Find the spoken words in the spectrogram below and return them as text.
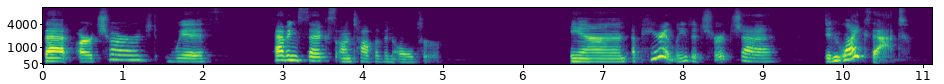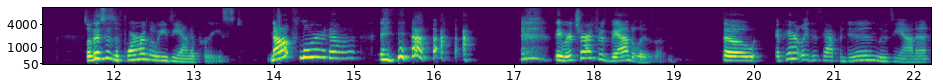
that are charged with having sex on top of an altar. And apparently, the church uh, didn't like that. So, this is a former Louisiana priest, not Florida. they were charged with vandalism. So, apparently, this happened in Louisiana.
